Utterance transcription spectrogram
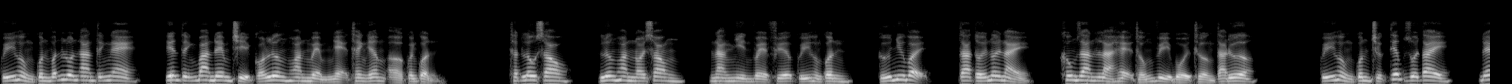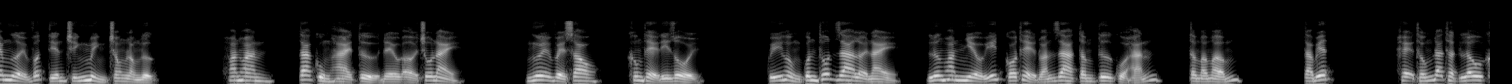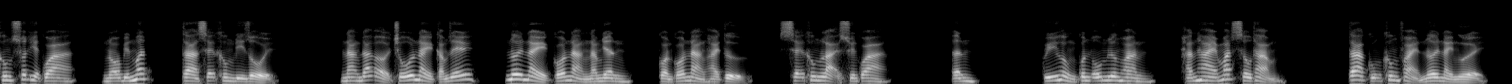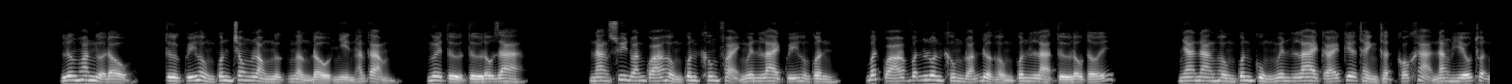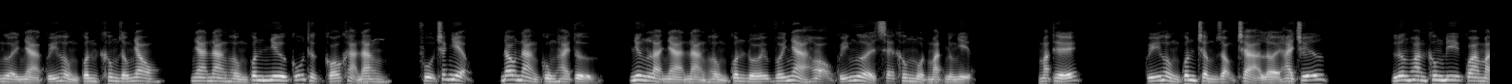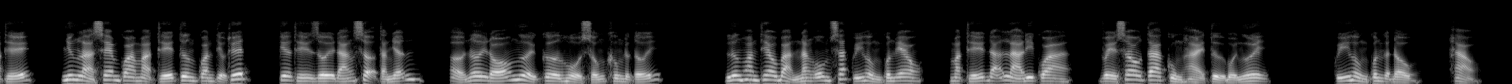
Quý hồng quân vẫn luôn an tĩnh nghe, yên tĩnh ban đêm chỉ có lương hoan mềm nhẹ thanh âm ở quanh quẩn. Thật lâu sau, lương hoan nói xong, nàng nhìn về phía quý hồng quân, cứ như vậy, ta tới nơi này, không gian là hệ thống vì bồi thường ta đưa. Quý hồng quân trực tiếp dôi tay, đem người vớt tiến chính mình trong lòng ngực. Hoan hoan, ta cùng hài tử đều ở chỗ này. Ngươi về sau, không thể đi rồi. Quý hồng quân thốt ra lời này, Lương Hoan nhiều ít có thể đoán ra tâm tư của hắn, tâm ấm ấm. Ta biết, hệ thống đã thật lâu không xuất hiện qua, nó biến mất, ta sẽ không đi rồi. Nàng đã ở chỗ này cắm dễ, nơi này có nàng nam nhân, còn có nàng hài tử, sẽ không lại xuyên qua. Ân. Quý Hồng Quân ôm Lương Hoan, hắn hai mắt sâu thẳm. Ta cũng không phải nơi này người. Lương Hoan ngửa đầu, từ Quý Hồng Quân trong lòng ngực ngẩng đầu nhìn hắn cằm, ngươi từ từ đâu ra. Nàng suy đoán quá Hồng Quân không phải nguyên lai Quý Hồng Quân, bất quá vẫn luôn không đoán được Hồng Quân là từ đâu tới. Nhà nàng Hồng Quân cùng nguyên lai cái kia thành thật có khả năng hiếu thuận người nhà Quý Hồng Quân không giống nhau, nhà nàng Hồng Quân như cũ thực có khả năng, phụ trách nhiệm, đau nàng cùng hài tử, nhưng là nhà nàng Hồng Quân đối với nhà họ Quý người sẽ không một mặt nhường nhịn. Mặt thế. Quý Hồng Quân trầm giọng trả lời hai chữ. Lương Hoan không đi qua mặt thế, nhưng là xem qua mặt thế tương quan tiểu thuyết, kia thế giới đáng sợ tàn nhẫn, ở nơi đó người cơ hồ sống không được tới. Lương Hoan theo bản năng ôm sát Quý Hồng Quân eo, mặt thế đã là đi qua, về sau ta cùng hải tử bồi ngươi. Quý Hồng Quân gật đầu, hảo.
